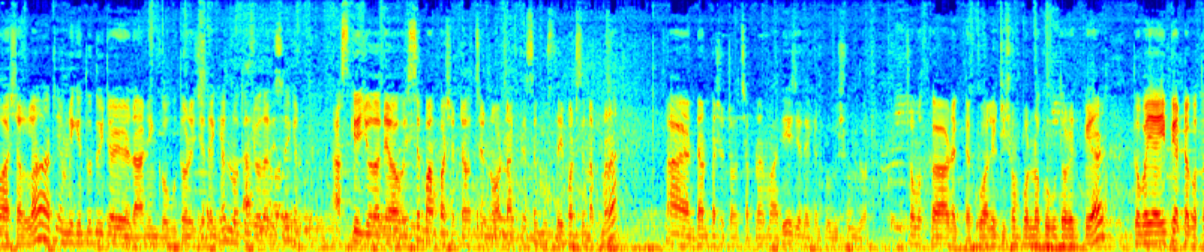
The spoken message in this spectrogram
মার্শাল্লাহ আর এমনি কিন্তু দুইটা রানিং কবুতর এই যে দেখেন নতুন জোড়া দিচ্ছে এখানে। আজকেই জোড়া দেওয়া হয়েছে বাম পাশেরটা হচ্ছে নট ডাকতেছে বুঝতেই পারছেন আপনারা। আর ডান পাশেটা হচ্ছে আপনার মা দিয়ে যে দেখেন খুবই সুন্দর। চমৎকার একটা কোয়ালিটি সম্পন্ন কবুতরের পেয়ার তো ভাইয়া এই পেয়ারটা কত?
